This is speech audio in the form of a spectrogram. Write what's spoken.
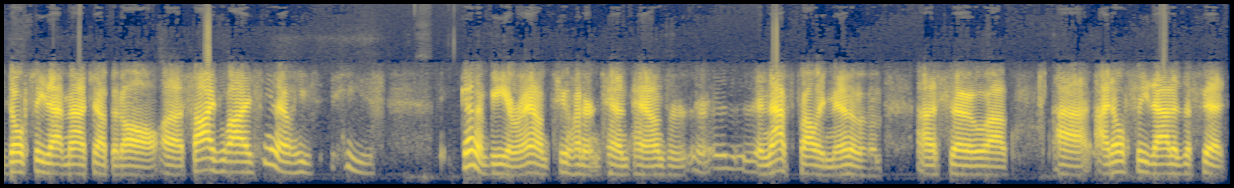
I don't see that matchup at all. Uh, size wise, you know, he's he's going to be around 210 pounds, or, or, and that's probably minimum. Uh, so uh, uh, I don't see that as a fit.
